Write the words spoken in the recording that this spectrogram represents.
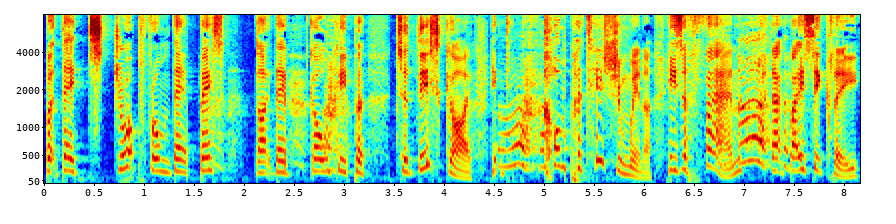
but they dropped from their best. Like their goalkeeper to this guy, He- competition winner. He's a fan that basically,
